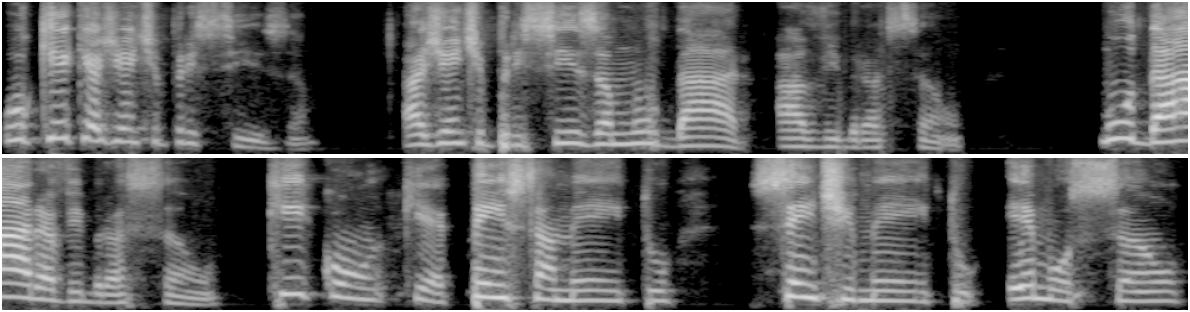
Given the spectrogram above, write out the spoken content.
o que, que a gente precisa? A gente precisa mudar a vibração. Mudar a vibração, que, com, que é pensamento, sentimento, emoção,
